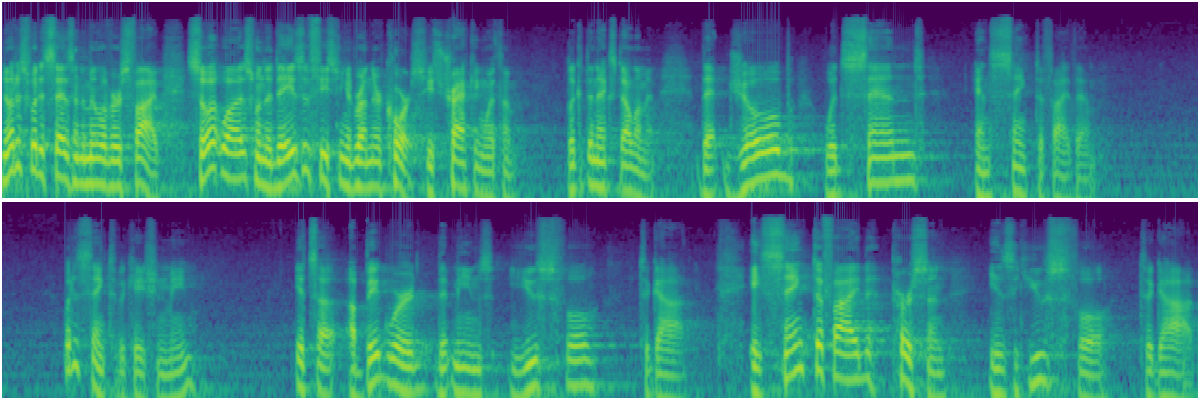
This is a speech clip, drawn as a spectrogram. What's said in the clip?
notice what it says in the middle of verse 5. So it was when the days of feasting had run their course. He's tracking with them. Look at the next element that Job would send and sanctify them. What does sanctification mean? It's a, a big word that means useful to God. A sanctified person is useful to God.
